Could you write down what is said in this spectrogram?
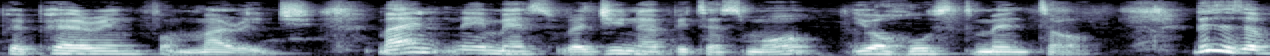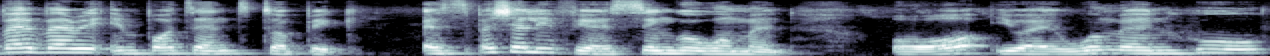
Preparing for Marriage. My name is Regina Petersmore, your host mentor. This is a very, very important topic, especially if you're a single woman or you are a woman who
